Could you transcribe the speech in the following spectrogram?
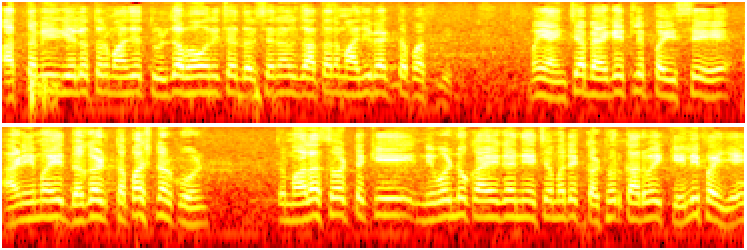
आत्ता मी गेलो तर माझ्या तुळजाभवानीच्या दर्शनाला जाताना माझी बॅग तपासली. मग यांच्या बॅगेतले पैसे आणि मग हे दगड तपासणार कोण? तर मला असं वाटतं की निवडणूक आयोगाने याच्यामध्ये कठोर कारवाई केली पाहिजे.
